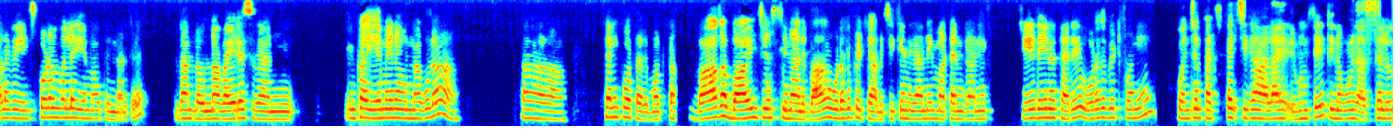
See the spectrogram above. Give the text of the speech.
అలా వేయించుకోవడం వల్ల ఏమవుతుందంటే దాంట్లో ఉన్న వైరస్ కానీ ఇంకా ఏమైనా ఉన్నా కూడా చనిపోతుంది మొత్తం. బాగా బాయిల్ చేసి తినాలి. బాగా ఉడకపెట్టాలి. చికెన్ కానీ మటన్ కానీ ఏదైనా సరే ఉడకబెట్టుకొని కొంచెం పచ్చి పచ్చిగా అలా ఉంటే తినకూడదు. అస్సలు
